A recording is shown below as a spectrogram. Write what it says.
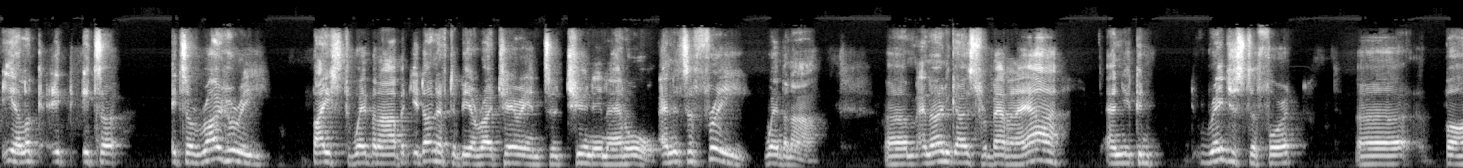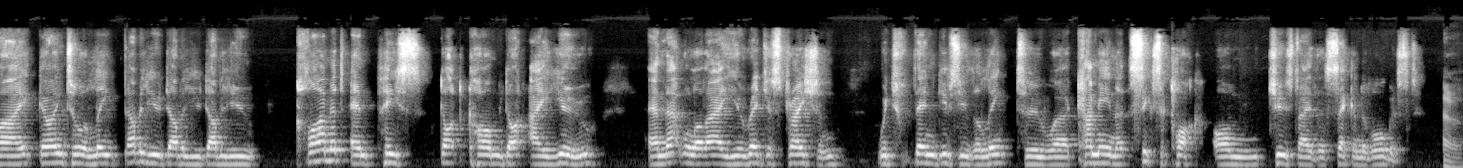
Yeah, look, it, it's a it's a Rotary based webinar, but you don't have to be a Rotarian to tune in at all. And it's a free webinar um, and only goes for about an hour. And you can register for it uh, by going to a link www.climateandpeace.com.au, and that will allow you registration, which then gives you the link to uh, come in at six o'clock on Tuesday, the 2nd of August. Oh.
